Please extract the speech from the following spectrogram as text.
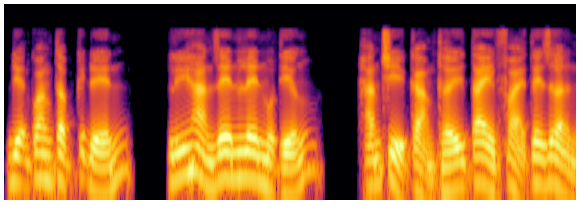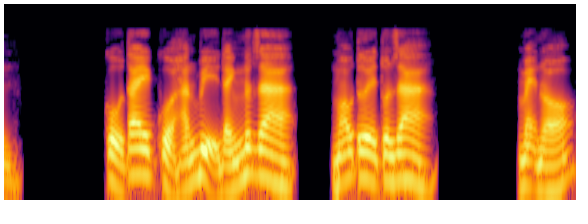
điện quang tập kích đến, Lý Hàn rên lên một tiếng, hắn chỉ cảm thấy tay phải tê dần. Cổ tay của hắn bị đánh nứt ra, máu tươi tuôn ra. Mẹ nó,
